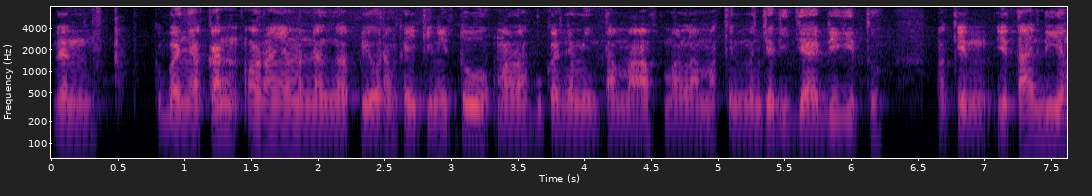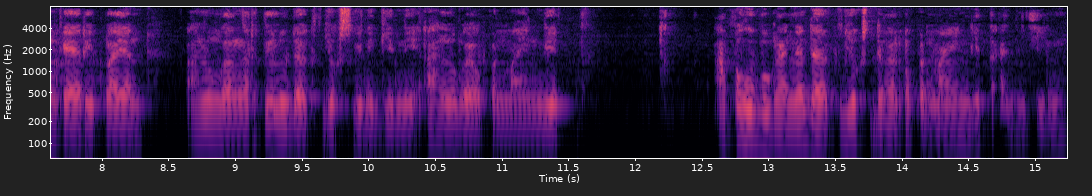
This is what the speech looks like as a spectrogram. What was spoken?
Dan kebanyakan orang yang menanggapi orang kayak gini tuh malah bukannya minta maaf malah makin menjadi-jadi gitu. Makin ya tadi yang kayak replyan ah lu nggak ngerti lu dark jokes gini-gini. Ah lu gak open minded apa hubungannya dark jokes dengan open minded anjing?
